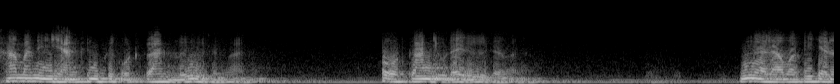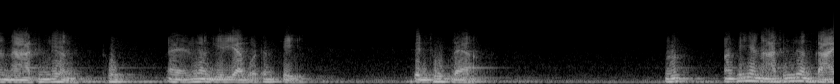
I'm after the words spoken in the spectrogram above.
ข้ามันียังขึ้นพึงอดกลั้นหรือท่านว่าก็อดกลั้นอยู่ได้หรือท่านว่าเมื่อเรามาพิจารณาถึงเรื่องทุกข์เรื่องอิริยาบถทั้งสี่เป็นทุกข์แล้ว มาพิจารณาถึงเรื่องกาย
